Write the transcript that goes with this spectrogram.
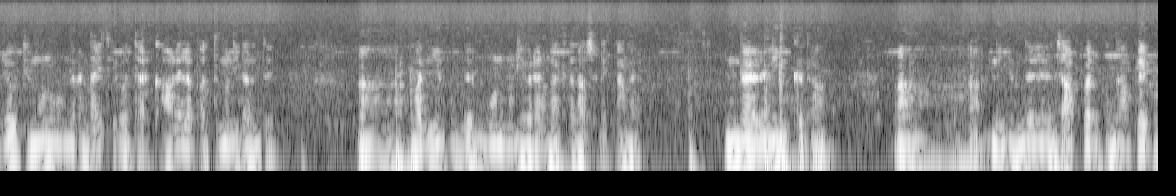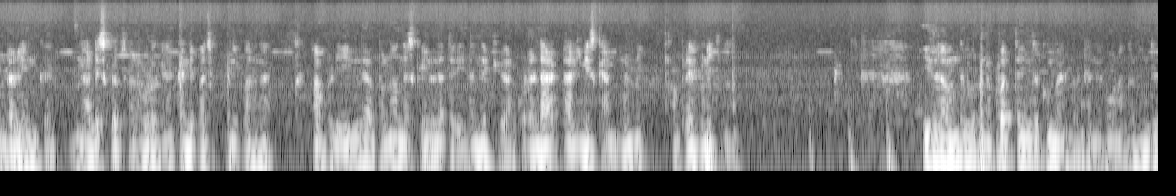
இருபத்தி மூணு ஒன்று ரெண்டாயிரத்தி இருபத்தாறு. காலையில் பத்து மணிலேருந்து மதியம் வந்து மூணு மணி வரை நடக்கிறதா சொல்லியிருக்காங்க. இந்த லிங்க்கு தான் நீங்கள் வந்து ஜாப் ஒர்க் வந்து அப்ளை பண்ணுற லிங்க்கு நான் டிஸ்கிரிப்ஷனில் கொடுக்குறேன். கண்டிப்பாக செக் பண்ணி பாருங்கள் அப்படி இல்லை அப்படின்னா அந்த ஸ்க்ரீனில் தெரியுது அந்த கியூஆர் கோடை டேரெக்டாக நீங்கள் ஸ்கேன் பண்ணி அப்ளை பண்ணிக்கலாம். இதில் வந்து ஒரு முப்பத்தைந்துக்கும் மேற்பட்ட நிறுவனங்கள் வந்து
